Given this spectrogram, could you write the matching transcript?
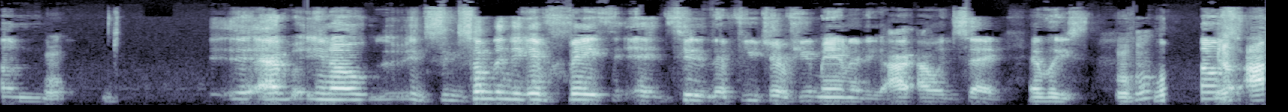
um, mm-hmm. you know, it's something to give faith to the future of humanity. I, I would say, at least. Mm-hmm. Yep. I'm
